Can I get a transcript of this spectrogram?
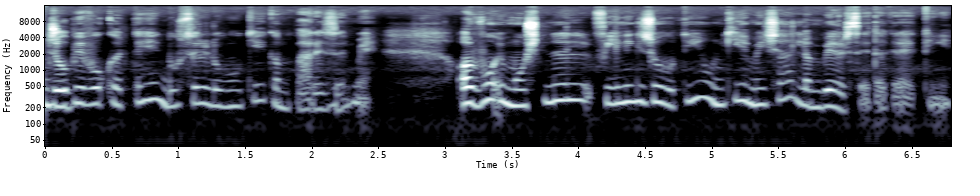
जो भी वो करते हैं दूसरे लोगों के कंपैरिजन में। और वो इमोशनल फीलिंग्स जो होती हैं, उनकी हमेशा लंबे अरसे तक रहती हैं।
